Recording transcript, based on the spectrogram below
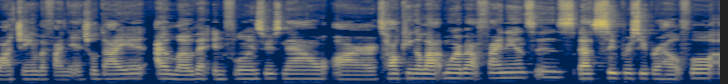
watching the financial diet. I love that influencers now are talking a lot more about finances. That's super, super helpful.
